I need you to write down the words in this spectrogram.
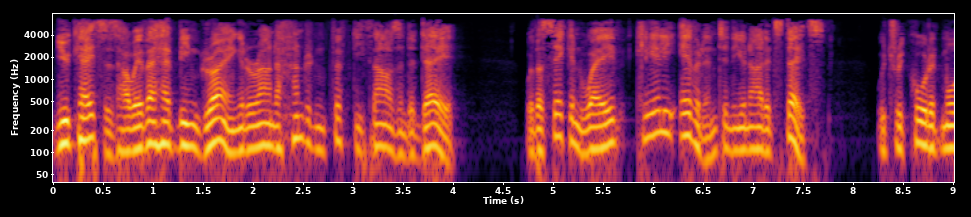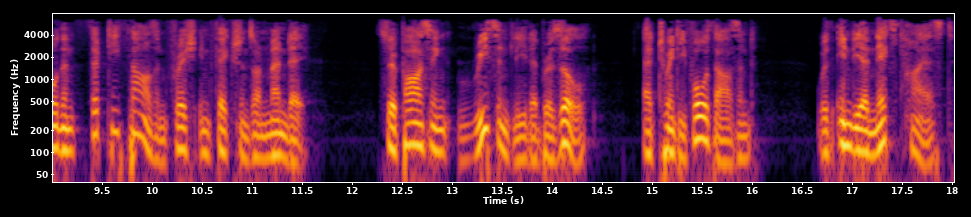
New cases, however, have been growing at around 150,000 a day, with a second wave clearly evident in the United States, which recorded more than 30,000 fresh infections on Monday, surpassing recent leader Brazil at 24,000 with India next highest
